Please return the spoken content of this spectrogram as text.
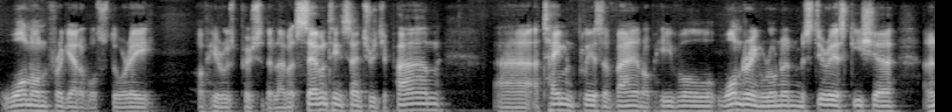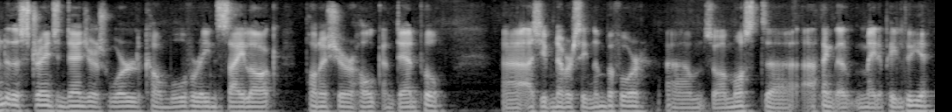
one unforgettable story of heroes pushed to the limits. 17th century Japan, uh, a time and place of violent upheaval, wandering Ronin, mysterious Geisha, and into the strange and dangerous world come Wolverine, Psylocke, Punisher, Hulk, and Deadpool, uh, as you've never seen them before. Um, so I must, uh, I think that might appeal to you,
